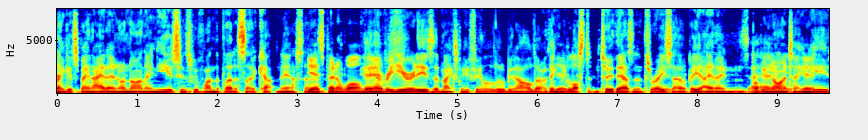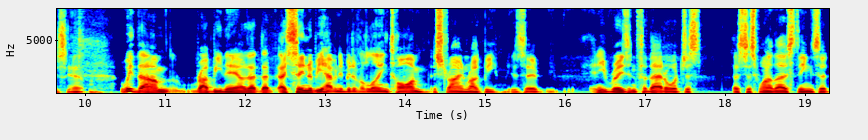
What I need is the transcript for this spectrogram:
think it's been eighteen or nineteen years since we've won the Bledisloe Cup now. So Yeah, it's been a while Yeah, now. every year it is. It makes me feel a little bit older. I think we lost it in two thousand and three, so it'll be eighteen, So probably 18, nineteen yeah. years. Yeah. With um, rugby now, that, that, they seem to be having a bit of a lean time, Australian rugby. Is there any reason for that, or just it's just one of those things that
